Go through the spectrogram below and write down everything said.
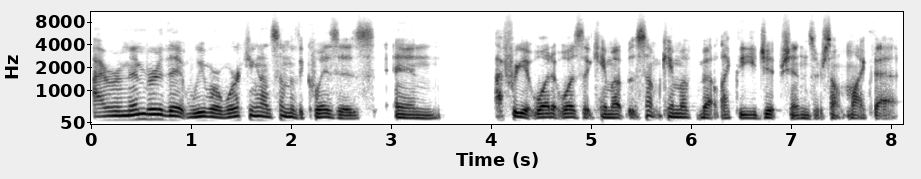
I remember that we were working on some of the quizzes and I forget what it was that came up, but something came up about like the Egyptians or something like that.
